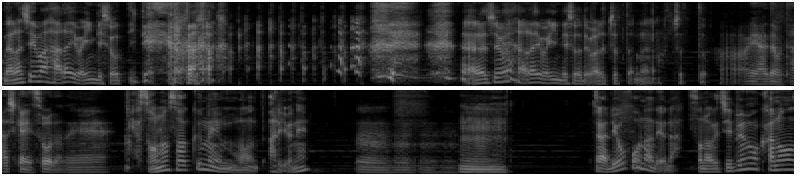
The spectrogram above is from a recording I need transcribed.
70万払えばいいんでしょって言って70万払えばいいんでしょで笑っちゃったな。ちょっと。あーいや、でも確かにそうだね。いやその側面もあるよね。うんうんうんううん。んだから両方なんだよな。その自分の可能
